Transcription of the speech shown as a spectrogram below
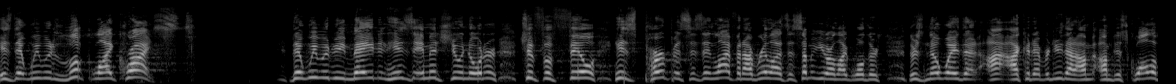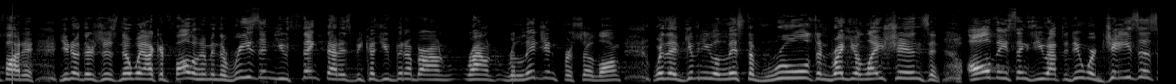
is that we would look like Christ that we would be made in his image to in order to fulfill his purposes in life. And i realize that some of you are like well there's, there's no way that I, I could ever do that. I'm, I'm disqualified. And, you know there's just no way i could follow him. And the reason you think that is because you've been around, around religion for so long where they've given you a list of rules and regulations and all these things you have to do where jesus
